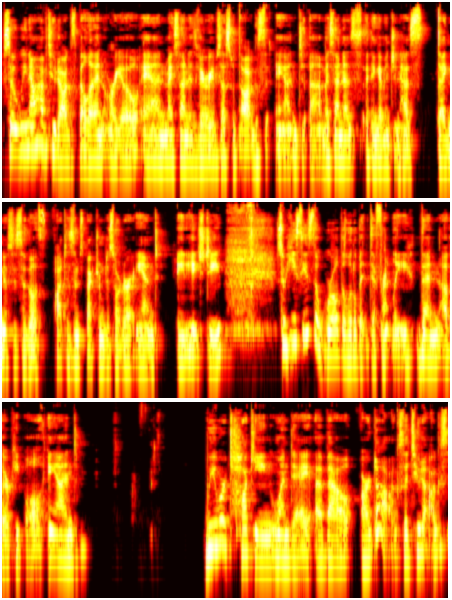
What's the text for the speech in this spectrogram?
So we now have two dogs, Bella and Oreo, and my son is very obsessed with dogs. And uh, my son, as I think I mentioned, has diagnosis of both autism spectrum disorder and ADHD. So he sees the world a little bit differently than other people. And we were talking one day about our dogs, the two dogs,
